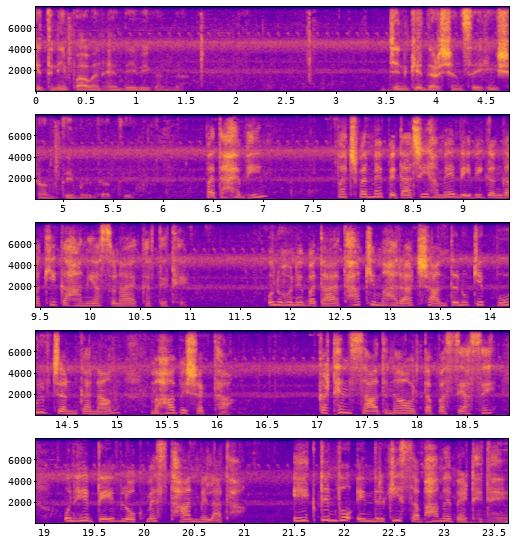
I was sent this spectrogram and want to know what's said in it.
कितनी पावन है देवी गंगा। जिनके दर्शन से ही शांति मिल जाती है। पता है भीम बचपन में पिताजी हमें देवी गंगा की कहानियाँ सुनाया करते थे। उन्होंने बताया था कि महाराज शांतनु के पूर्व जन्म का नाम महाभिषक था। कठिन साधना और तपस्या से उन्हें देवलोक में स्थान मिला था। एक दिन वो इंद्र की सभा में बैठे थे।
